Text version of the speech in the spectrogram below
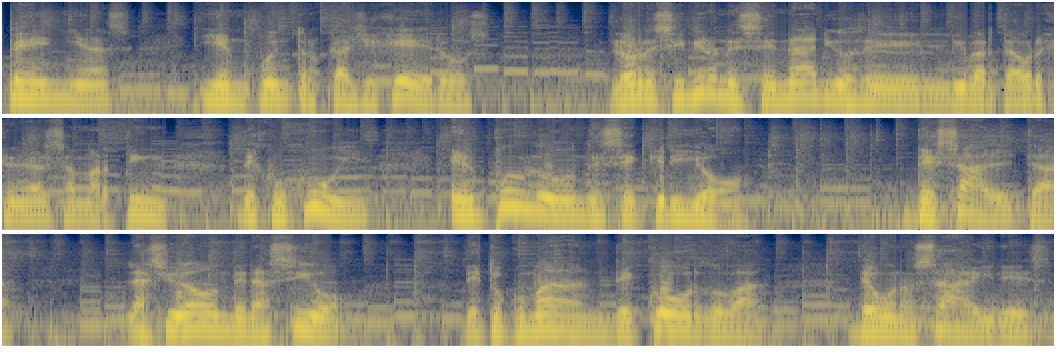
peñas y encuentros callejeros. Lo recibieron escenarios del Libertador General San Martín de Jujuy, el pueblo donde se crió, de Salta, la ciudad donde nació, de Tucumán, de Córdoba, de Buenos Aires,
